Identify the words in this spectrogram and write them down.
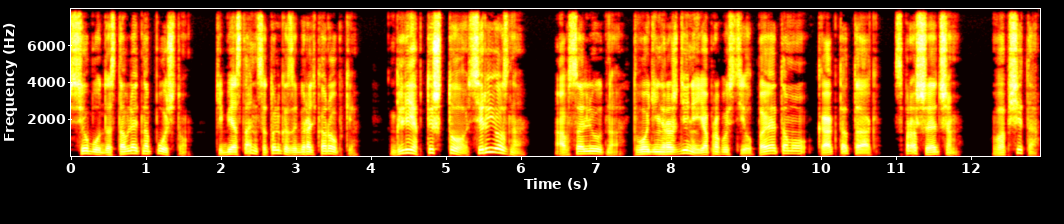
Все будут доставлять на почту. Тебе останется только забирать коробки. «Глеб, ты что, серьезно?» «Абсолютно. Твой день рождения я пропустил, поэтому как-то так. С прошедшим». «Вообще-то,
